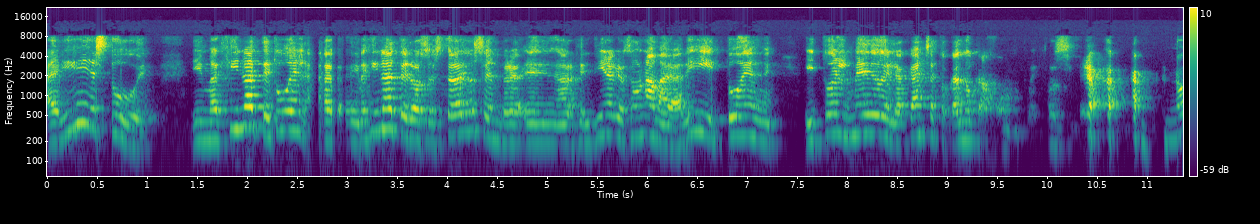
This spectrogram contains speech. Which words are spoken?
ahí estuve. Imagínate tú, en, imagínate los estadios en, Argentina que son una maravilla y tú, en, y tú en medio de la cancha tocando cajón, pues, o sea, ¿no?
